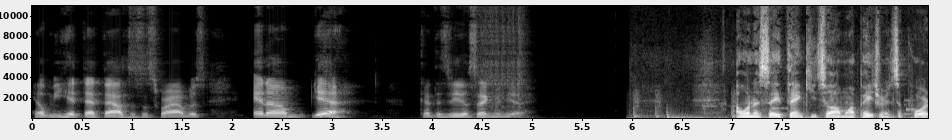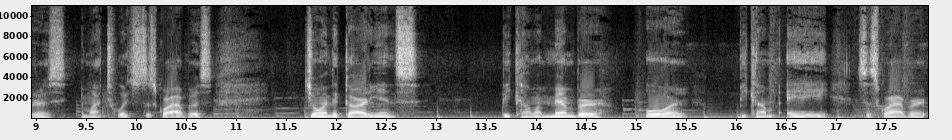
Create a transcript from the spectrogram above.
help me hit that thousand subscribers and um yeah cut this video segment here I want to say thank you to all my Patreon supporters and my Twitch subscribers. Join the Guardians, become a member, or become a subscriber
